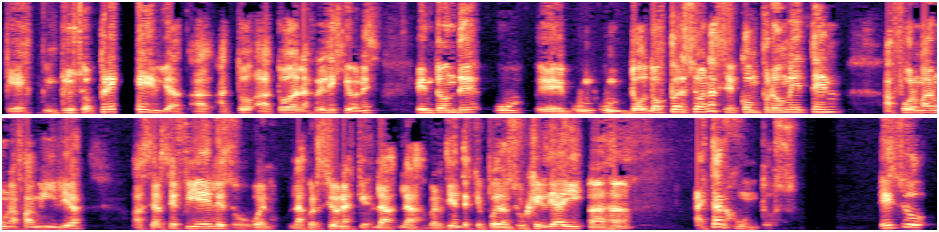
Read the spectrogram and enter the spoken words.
que es incluso previa a, todas las religiones, en donde eh, dos personas se comprometen a formar una familia hacerse fieles o bueno, las versiones que, las vertientes que puedan surgir de ahí, a estar juntos. Eso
